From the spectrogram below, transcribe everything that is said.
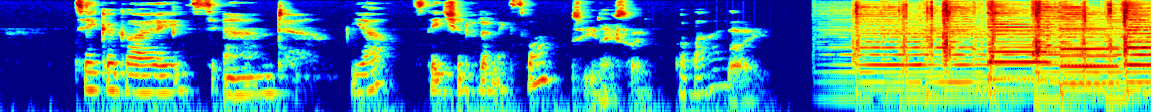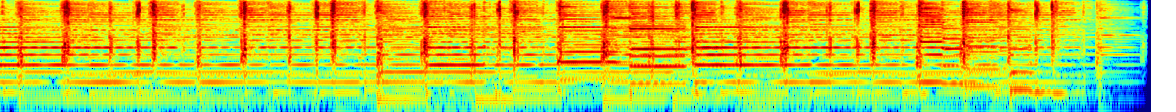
Take care, guys, and yeah, stay tuned for the next one. see you next time. Bye bye. Bye.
